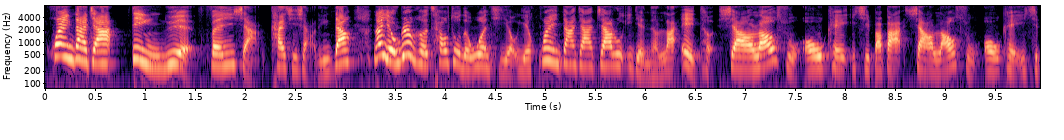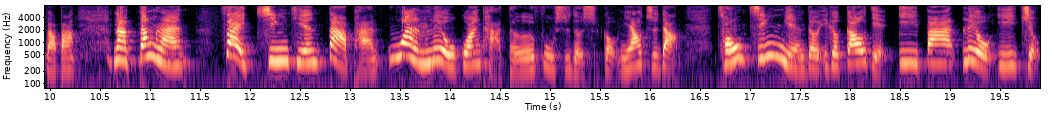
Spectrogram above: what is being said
欢迎大家订阅、分享、开启小铃铛。那有任何操作的问题哦，也欢迎大家加入一点的 Line@ 小老鼠 OK 一七八八，小老鼠 OK 一七八八。那当然。在今天大盘万六关卡得而复失的时候，你要知道，从今年的一个高点一八六一九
